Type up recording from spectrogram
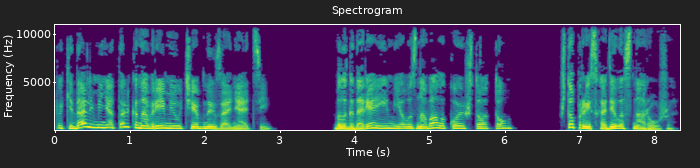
покидали меня только на время учебных занятий. Благодаря им я узнавала кое-что о том, что происходило снаружи.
